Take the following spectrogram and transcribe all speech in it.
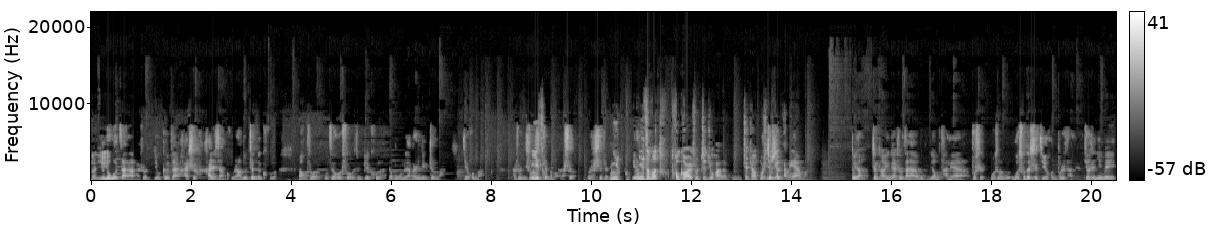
呃有有我在啊，他说有哥在，还是还是想哭，然后就真的哭了。然后我说我最后说我说别哭了，要不我们两个人领证吧，结婚吧。他说你说你是真的吗？我说是，我说是真的。你你怎么脱脱口而出这句话的？正常不是就是应该谈恋爱吗？对啊，正常应该说咱俩要不要不谈恋爱啊？不是，我说我我说的是结婚，不是谈恋爱，就是因为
